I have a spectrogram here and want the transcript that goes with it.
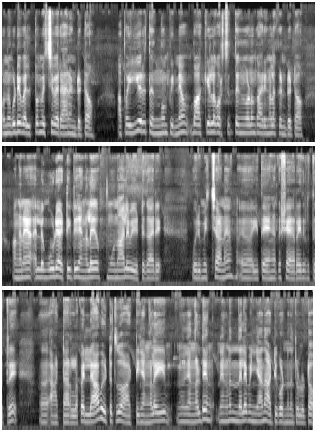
ഒന്നും കൂടി വലിപ്പം വെച്ച് വരാനുണ്ട് കേട്ടോ. അപ്പോൾ ഈ ഒരു തെങ്ങും പിന്നെ ബാക്കിയുള്ള കുറച്ച് തെങ്ങുകളും കാര്യങ്ങളൊക്കെ ഉണ്ട് കേട്ടോ. അങ്ങനെ എല്ലാം കൂടി അട്ടിയിട്ട് ഞങ്ങൾ മൂന്നാൽ വീട്ടുകാർ ഒരുമിച്ചാണ് ഈ തേങ്ങയൊക്കെ ഷെയർ ചെയ്തെടുത്തിട്ട് ആട്ടാറുള്ളത്. അപ്പോൾ എല്ലാ വീട്ടിലത്തും ആട്ടി ഞങ്ങളെ ഈ ഞങ്ങളുടെ ഞങ്ങൾ ഇന്നലെ മിഞ്ഞാന്ന് ആട്ടി കൊണ്ടുവന്നിട്ടുള്ളൂ കേട്ടോ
